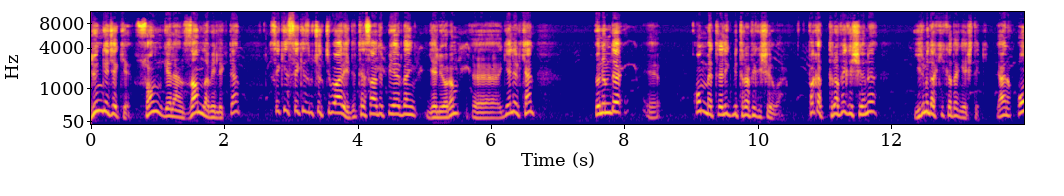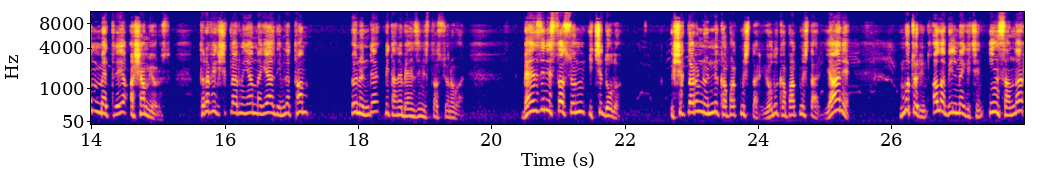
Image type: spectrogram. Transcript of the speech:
dün geceki son gelen zamla birlikte 8-8,5 civarıydı. Tesadüf bir yerden geliyorum. Ee, gelirken önümde e, 10 metrelik bir trafik ışığı var. Fakat trafik ışığını 20 dakikada geçtik. Yani 10 metreyi aşamıyoruz. Trafik ışıklarının yanına geldiğimde tam önünde bir tane benzin istasyonu var. Benzin istasyonunun içi dolu. Işıkların önünü kapatmışlar, yolu kapatmışlar. Yani motorin alabilmek için insanlar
